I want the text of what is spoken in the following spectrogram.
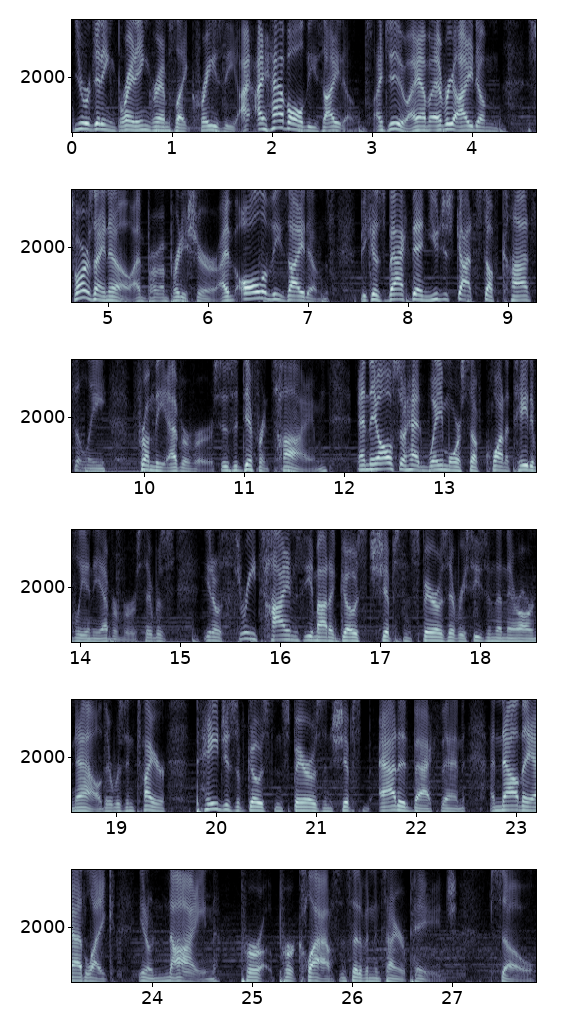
you were getting bright engrams like crazy. I, I have all these items. I do. I have every item, as far as I know, I'm, I'm pretty sure. I have all of these items because back then you just got stuff constantly from the Eververse. It was a different time. And they also had way more stuff quantitatively in the Eververse. There was, you know, three times the amount of ghost ships and sparrows every season than there are now. There was entire pages of ghosts and sparrows and ships added back then, and now they add like, you know, nine per per class instead of an entire page. So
